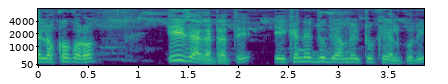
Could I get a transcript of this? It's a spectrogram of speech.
এ লক্ষ্য করো। এই জায়গাটাতে এখানে যদি আমরা একটু খেয়াল করি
